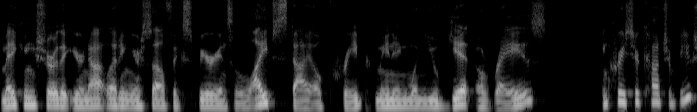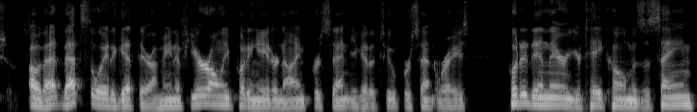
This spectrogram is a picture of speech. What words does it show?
making sure that you're not letting yourself experience lifestyle creep, meaning when you get a raise, increase your contributions. Oh, that that's the way to get there. I mean, if you're only putting eight or nine percent, you get a two percent raise. Put it in there. Your take home is the same,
